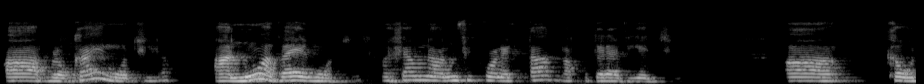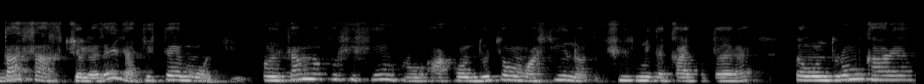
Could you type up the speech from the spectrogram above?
A bloca emoțiile, a nu avea emoții, înseamnă a nu fi conectat la puterea vieții. A căuta să accelereze aceste emoții înseamnă pur și simplu a conduce o mașină de 5.000 de cai putere pe un drum care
